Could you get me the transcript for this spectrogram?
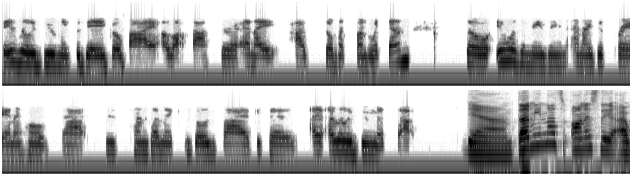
they really do make the day go by a lot faster, and I had so much fun with them. So it was amazing, and I just pray and I hope that this pandemic goes by because I, I really do miss that. Yeah, I mean that's honestly I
